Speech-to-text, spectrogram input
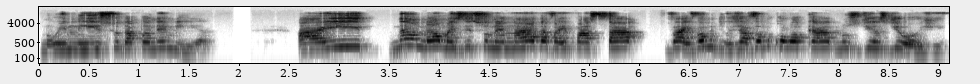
no início da pandemia. Aí, não, não, mas isso não é nada, vai passar. Vai, vamos, já vamos colocar nos dias de hoje.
